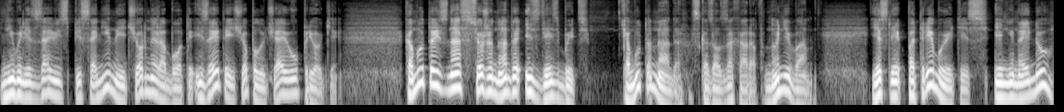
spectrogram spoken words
Не вылезаю из писанины и черной работы, и за это еще получаю упреки. Кому-то из нас все же надо и здесь быть. Кому-то надо, сказал Захаров, но не вам. Если потребуетесь и не найду,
